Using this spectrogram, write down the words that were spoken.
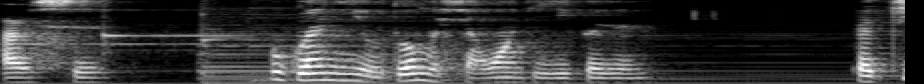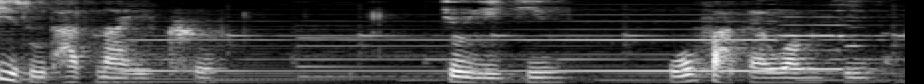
而是。不管你有多么想忘记一个人，在记住他的那一刻，就已经无法再忘记了。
